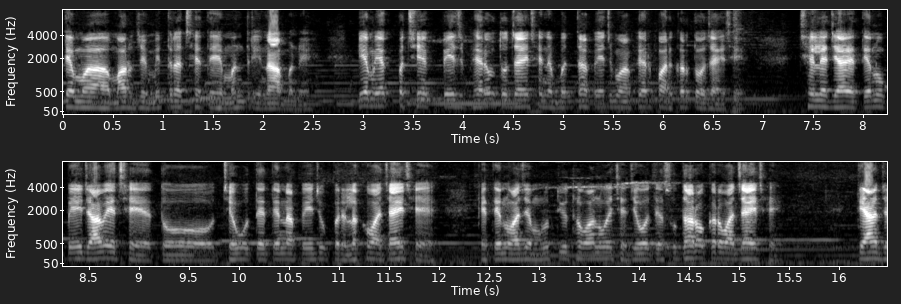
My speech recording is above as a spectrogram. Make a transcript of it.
તેમાં મારું જે મિત્ર છે તે મંત્રી ના બને. એમ એક પછી એક પેજ ફેરવતો જાય છે અને બધા પેજમાં ફેરફાર કરતો જાય છે. છેલ્લે જ્યારે તેનું પેજ આવે છે, તો જેવું તે તેના પેજ ઉપર લખવા જાય છે કે તેનું આજે મૃત્યુ થવાનું હોય છે, જેવો તે સુધારો કરવા જાય છે, ત્યાં જ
